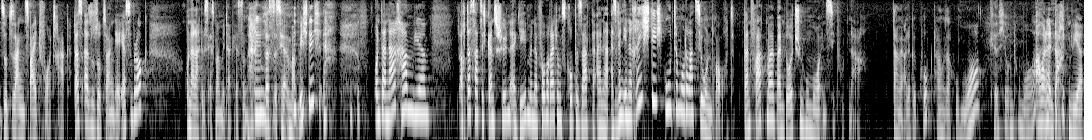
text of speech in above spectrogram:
sozusagen ein Zweitvortrag. Das ist also sozusagen der erste Block. Und danach gibt es erstmal Mittagessen. Mhm. Das ist ja immer wichtig. Und danach haben wir, auch das hat sich ganz schön ergeben, in der Vorbereitungsgruppe sagte einer, also wenn ihr eine richtig gute Moderation braucht, dann fragt mal beim Deutschen Humorinstitut nach. Da haben wir alle geguckt, haben gesagt, Humor. Kirche und Humor. Aber dann dachten wir,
